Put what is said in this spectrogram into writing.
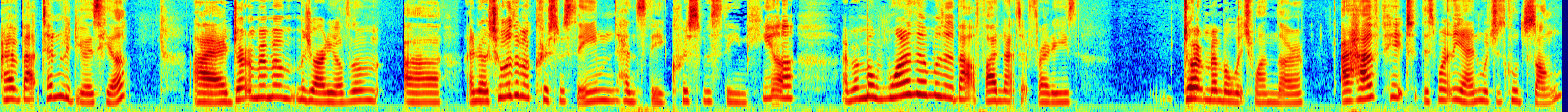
I have about 10 videos here. I don't remember majority of them. Uh, I know two of them are Christmas themed, hence the Christmas theme here. I remember one of them was about Five Nights at Freddy's. Don't remember which one though. I have picked this one at the end, which is called Song.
